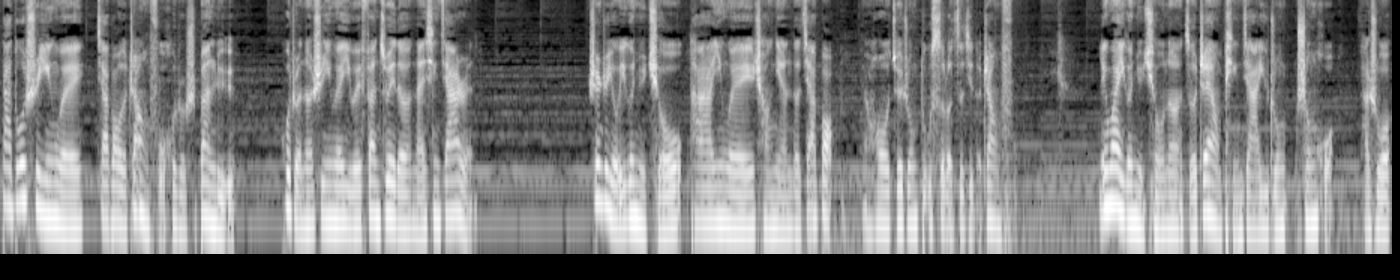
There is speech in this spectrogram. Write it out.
大多是因为家暴的丈夫或者是伴侣，或者呢是因为一位犯罪的男性家人，甚至有一个女囚，她因为常年的家暴，然后最终毒死了自己的丈夫。另外一个女囚呢，则这样评价狱中生活：“她说，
